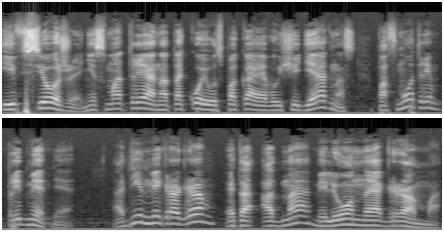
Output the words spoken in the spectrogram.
И все же, несмотря на такой успокаивающий диагноз, посмотрим предметнее. 1 микрограмм – это 1 миллионная грамма,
